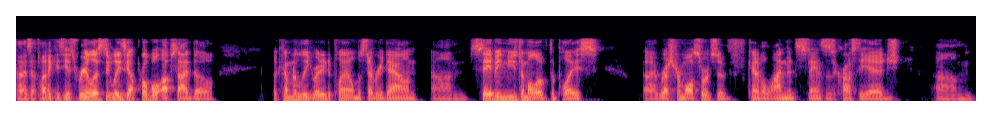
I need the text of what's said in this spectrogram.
as athletic as he is. Realistically, he's got Pro Bowl upside though. But coming to the league ready to play on almost every down. Um, used him all over the place. Uh, rushed from all sorts of kind of alignment stances across the edge. Um,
